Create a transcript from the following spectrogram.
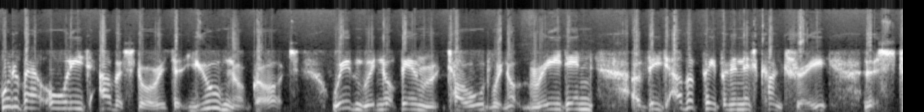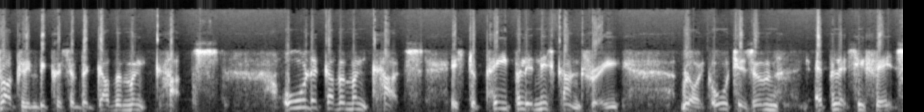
What about all these other stories that you've not got? We're, we're not being told, we're not reading of these other people in this country that's struggling because of the government cuts. All the government cuts is to people in this country like autism, epilepsy fits,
